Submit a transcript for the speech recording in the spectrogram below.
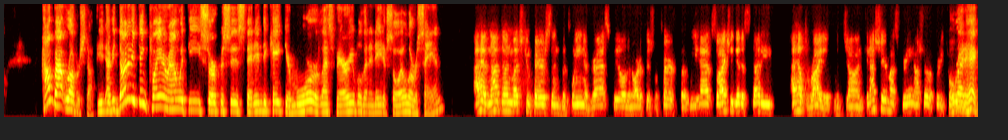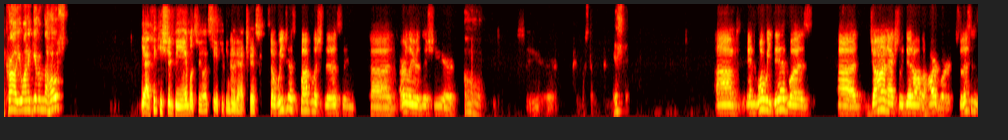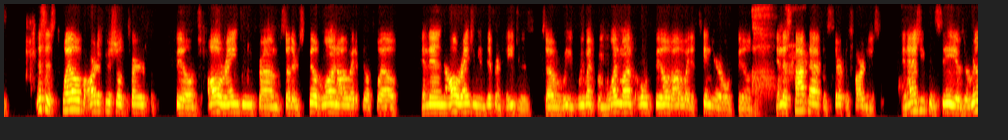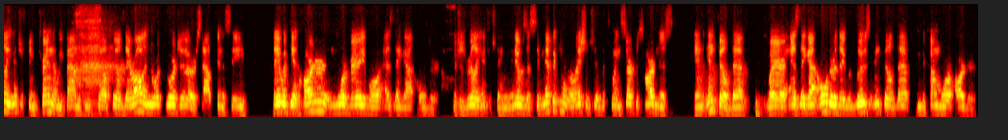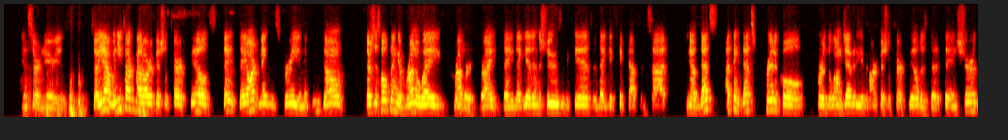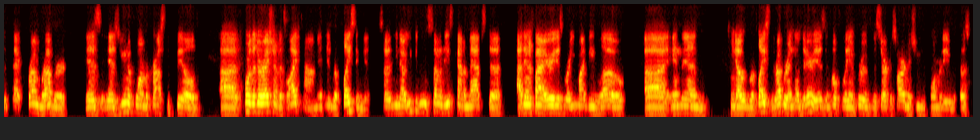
how about rubber stuff? You, have you done anything playing around with these surfaces that indicate they're more or less variable than a native soil or a sand? I have not done much comparison between a grass field and artificial turf, but we have. So I actually did a study. I helped write it with John. Can I share my screen? I'll show a pretty cool. Go right ahead, Carl. You want to give him the host? Yeah, I think you should be able to. Let's see if you can do that, Chase. So we just published this in, uh, earlier this year. Oh, I must have missed it. Um, and what we did was uh, John actually did all the hard work. So this is this is 12 artificial turf fields, all ranging from, so there's field one all the way to field 12, and then all ranging in different ages. So we, we went from one month old field all the way to 10 year old field. And this top half is surface hardness. And as you can see, it was a really interesting trend that we found with these 12 fields. They were all in North Georgia or South Tennessee. They would get harder and more variable as they got older which is really interesting. And it was a significant relationship between surface hardness and infill depth, where as they got older, they would lose infill depth and become more harder in certain areas. So yeah, when you talk about artificial turf fields, they, they aren't maintenance free. And if you don't, there's this whole thing of runaway rubber, right? They they get in the shoes of the kids or they get kicked out to the side. You know, that's I think that's critical for the longevity of an artificial turf field is to, to ensure that that crumb rubber is, is uniform across the field uh, for the duration of its lifetime and, and, replacing it. So, you know, you could use some of these kind of maps to identify areas where you might be low uh, and then, you know, replace the rubber in those areas and hopefully improve the surface hardness uniformity with those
